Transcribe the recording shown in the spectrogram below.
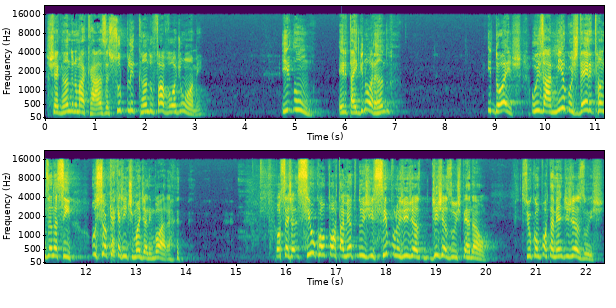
chegando numa casa suplicando o favor de um homem. E um, ele está ignorando. E dois, os amigos dele estão dizendo assim: o senhor quer que a gente mande ela embora? Ou seja, se o comportamento dos discípulos de, de Jesus, perdão, se o comportamento de Jesus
